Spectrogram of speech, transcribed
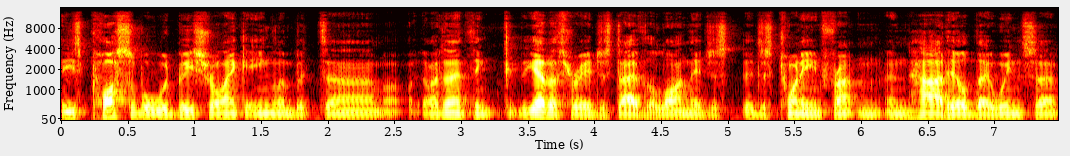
is possible would be Sri Lanka, England, but um, I don't think the other three are just over the line. They're just they're just twenty in front and, and hard held. They win. So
